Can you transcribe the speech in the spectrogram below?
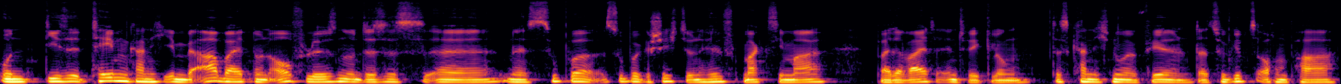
und diese Themen kann ich eben bearbeiten und auflösen und das ist äh, eine super, super Geschichte und hilft maximal bei der Weiterentwicklung. Das kann ich nur empfehlen. Dazu gibt es auch ein paar,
